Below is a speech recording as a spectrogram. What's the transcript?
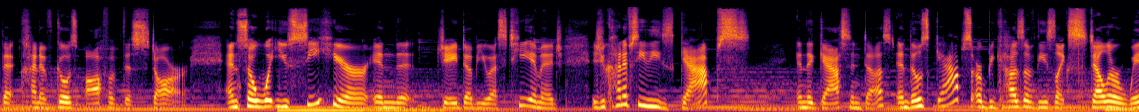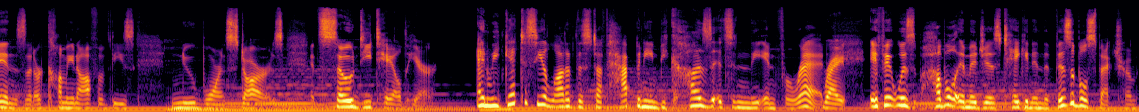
that kind of goes off of this star. And so what you see here in the JWST image is you kind of see these gaps in the gas and dust and those gaps are because of these like stellar winds that are coming off of these newborn stars. It's so detailed here. And we get to see a lot of this stuff happening because it's in the infrared. Right. If it was Hubble images taken in the visible spectrum,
